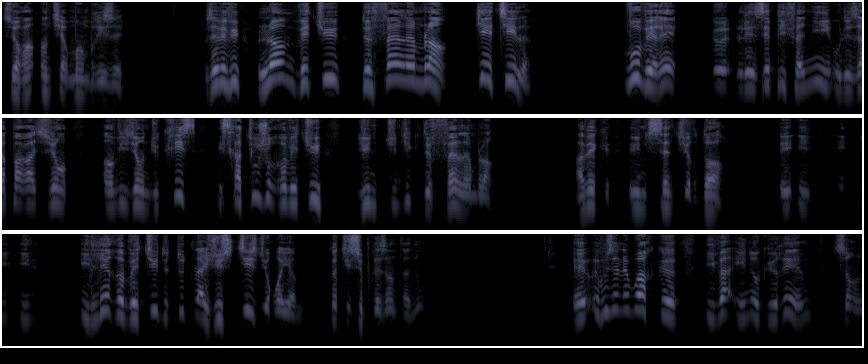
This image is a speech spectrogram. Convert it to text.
sera entièrement brisée. Vous avez vu l'homme vêtu de fin lin blanc. Qui est-il? Vous verrez que les épiphanies ou les apparitions en vision du Christ, il sera toujours revêtu d'une tunique de fin lin blanc, avec une ceinture d'or. Et il, est revêtu de toute la justice du royaume quand il se présente à nous. Et vous allez voir qu'il va inaugurer hein, son,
